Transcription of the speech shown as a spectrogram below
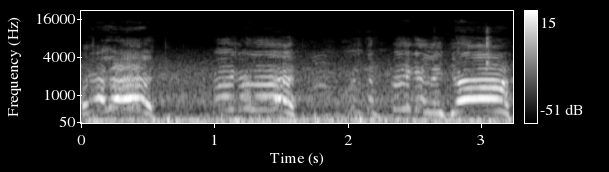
¡Pégale! ¡Pégale! ¡Vente, pégale ya!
